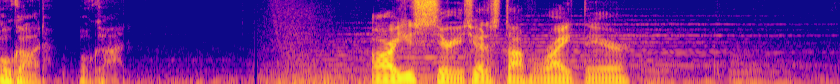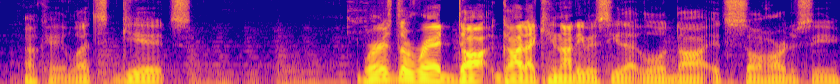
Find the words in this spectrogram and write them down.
Oh God. Oh God. Oh, are you serious? You got to stop right there. Okay, let's get. Where's the red dot? God, I cannot even see that little dot. It's so hard to see.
